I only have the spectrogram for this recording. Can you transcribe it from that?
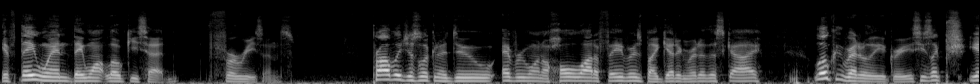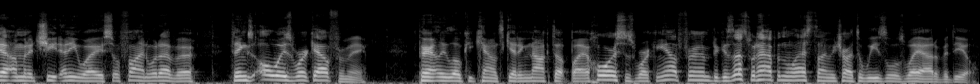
If they win, they want Loki's head for reasons. Probably just looking to do everyone a whole lot of favors by getting rid of this guy. Loki readily agrees. He's like, yeah, I'm going to cheat anyway, so fine, whatever. Things always work out for me. Apparently, Loki counts getting knocked up by a horse as working out for him because that's what happened the last time he tried to weasel his way out of a deal.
